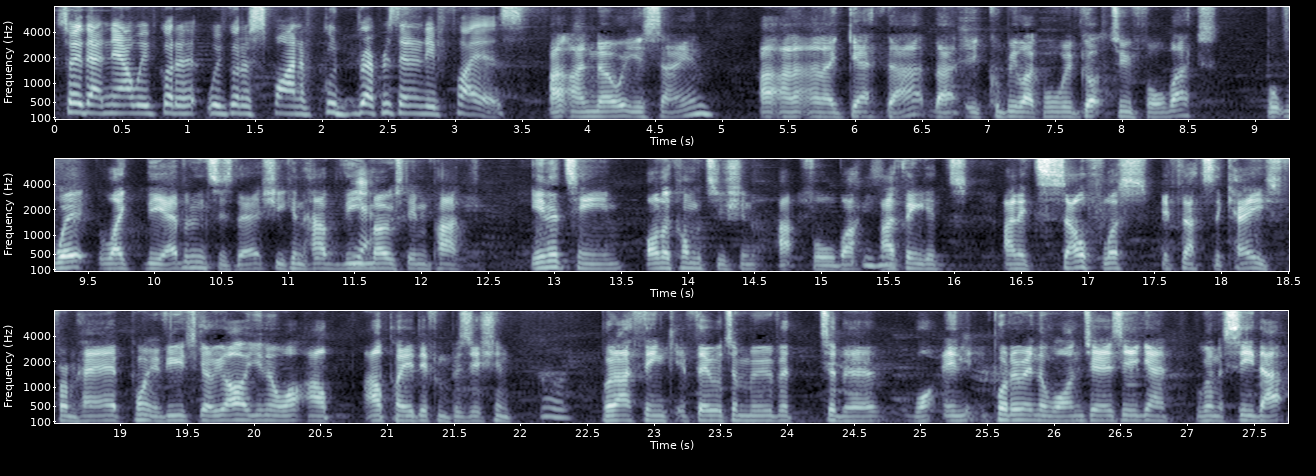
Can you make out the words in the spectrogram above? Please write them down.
so that now we've got a we've got a spine of good representative players. I, I know what you're saying, I- and, and I get that. That it could be like, well, we've got two fullbacks, but we're like the evidence is there. She can have the Yeah. most impact in a team on a competition at fullback. Mm-hmm. I think it's and it's selfless if that's the case from her point of view to go, oh, you know what, I'll I'll play a different position. Mm. But I think if they were to move it to the what in put her in the one jersey again, we're going to see that.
